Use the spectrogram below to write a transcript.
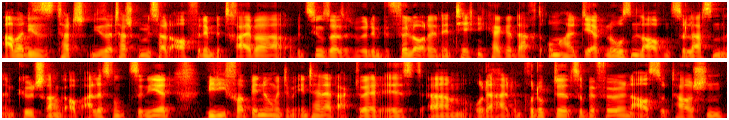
Aber dieses Touch, dieser Touchscreen ist halt auch für den Betreiber beziehungsweise für den Befüller oder den Techniker gedacht, um halt Diagnosen laufen zu lassen im Kühlschrank, ob alles funktioniert, wie die Verbindung mit dem Internet aktuell ist ähm, oder halt um Produkte zu befüllen, auszutauschen.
